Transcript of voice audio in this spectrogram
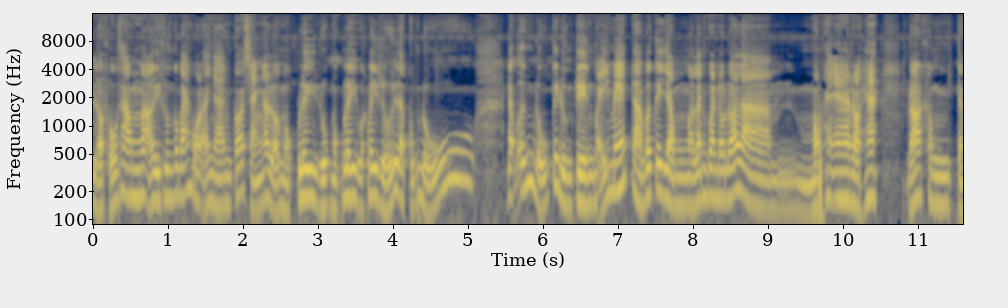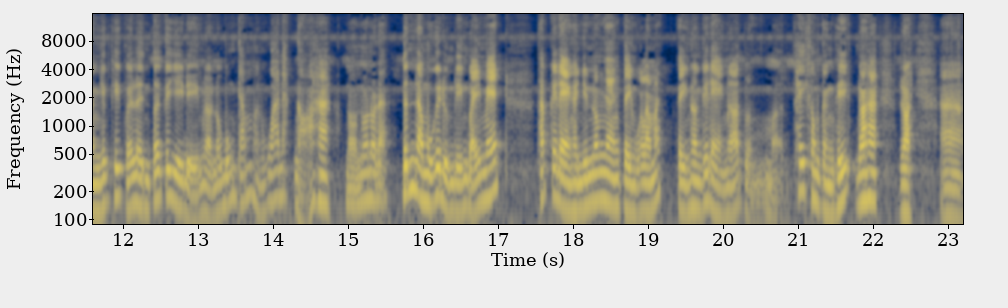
loại phổ thông á, ở địa phương có bán hoặc là ở nhà anh có sẵn á, loại một ly ruột một ly hoặc ly rưỡi là cũng đủ đáp ứng đủ cái đường truyền 7 mét à, với cái dòng mà lanh quanh đâu đó là một hai a rồi ha. Đó không cần nhất thiết phải lên tới cái dây điện là nó 4 chấm mà nó quá đắt đỏ ha. Nó nó nó đã tính ra mua cái đường điện 7 mét thắp cái đèn hình như nó ngang tiền hoặc là mắc tiền hơn cái đèn nữa mà thấy không cần thiết đó ha. Rồi à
